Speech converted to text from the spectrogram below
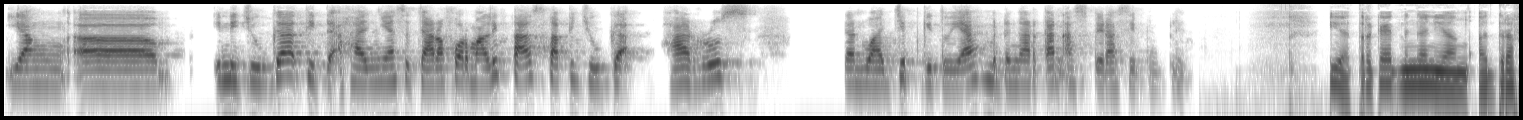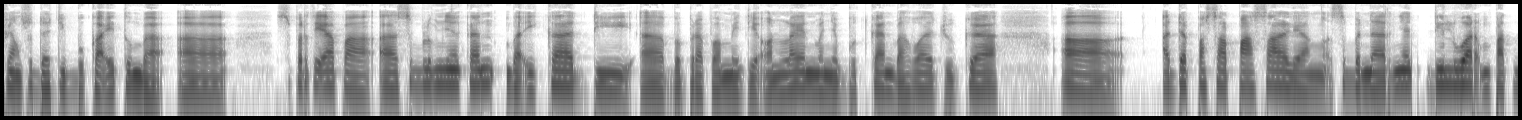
yang uh, ini juga tidak hanya secara formalitas tapi juga harus dan wajib gitu ya mendengarkan aspirasi publik. Iya, terkait dengan yang uh, draft yang sudah dibuka itu, Mbak. Uh, seperti apa? Uh, sebelumnya kan Mbak Ika di uh, beberapa media online menyebutkan bahwa juga uh, ada pasal-pasal yang sebenarnya di luar 14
